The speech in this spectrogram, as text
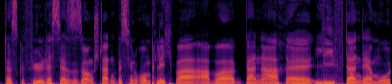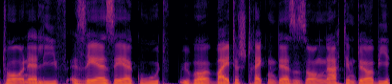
das Gefühl, dass der Saisonstart ein bisschen rumpelig war, aber danach äh, lief dann der Motor und er lief sehr, sehr gut über weite Strecken der Saison nach dem Derby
